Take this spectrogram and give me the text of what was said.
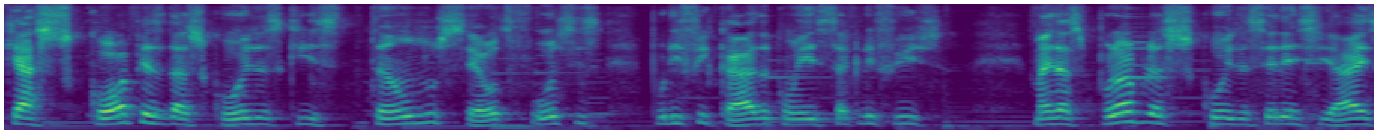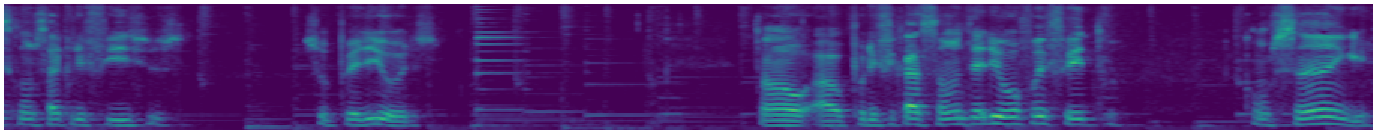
que as cópias das coisas que estão nos céus fossem purificadas com esse sacrifício, mas as próprias coisas celestiais com sacrifícios superiores. Então, a purificação anterior foi feita com sangue.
